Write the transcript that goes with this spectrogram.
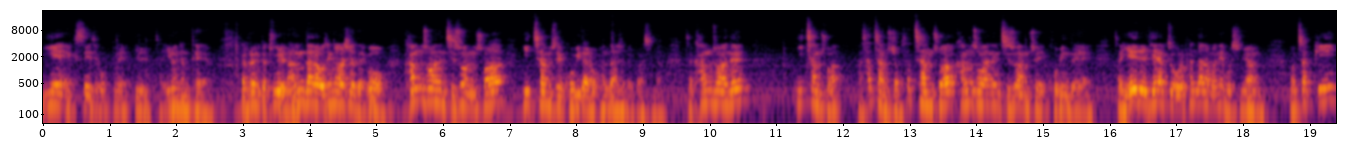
2의 x의 제곱분의 1. 자, 이런 형태예요. 자, 그러니까 두 개를 나눈다라고 생각하셔도 되고, 감소하는 지수함수와 이차함수의 곱이다라고 판단하셔도 될 것 같습니다. 자, 감소하는 이차함수와 아, 사차함수죠. 사차함수와 감소하는 지수함수의 곱인데, 자, 얘를 대략적으로 판단 한번 해보시면, 어차피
